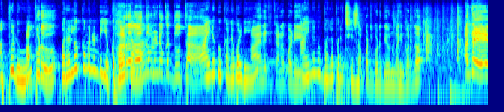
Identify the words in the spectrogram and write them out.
అప్పుడు అప్పుడు పరలోకము నుండి ఒక దూత పరలోకం నుండి ఒక దూత ఆయనకు కనబడి ఆయనకు కనపడి ఆయనను బలపరిచెను. చప్పట్లు కూడా దేవుని మహింపడదాం అంటే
